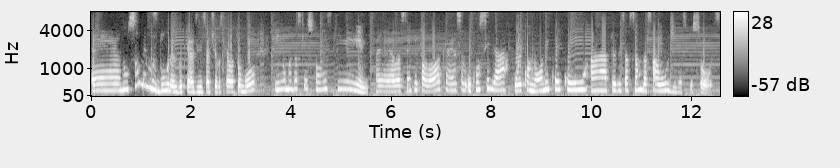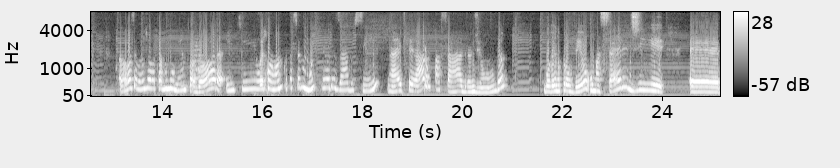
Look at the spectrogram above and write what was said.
é, não são menos duras do que as iniciativas que ela tomou. E uma das questões que é, ela sempre coloca é essa, o conciliar o econômico com a priorização da saúde das pessoas. A Nova Zelândia está no momento agora em que o econômico está sendo muito priorizado, sim. Né? Esperaram passar a grande onda. O governo proveu uma série de é,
